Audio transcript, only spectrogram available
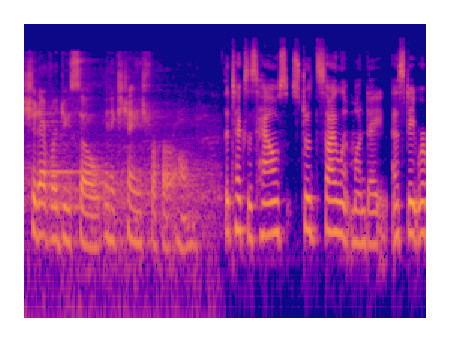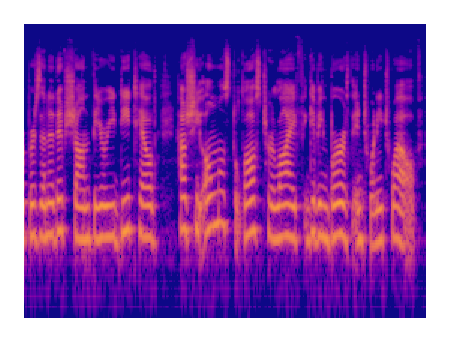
should ever do so in exchange for her own. The Texas House stood silent Monday as State Representative Shawn Thierry detailed how she almost lost her life giving birth in 2012.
